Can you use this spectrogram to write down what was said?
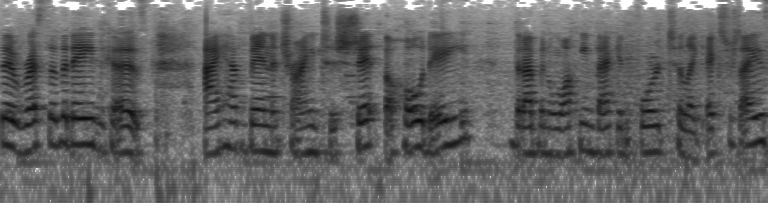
the rest of the day because I have been trying to shit the whole day that I've been walking back and forth to like exercise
